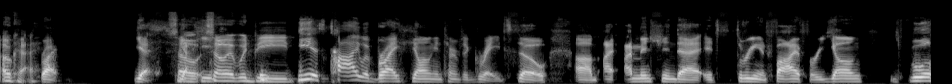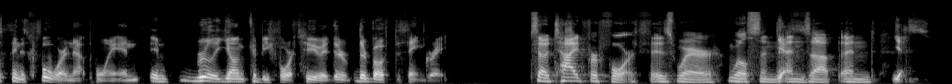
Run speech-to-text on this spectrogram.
Okay. Right. Yes. So yeah, he, so it would be he, he, is tied with Bryce Young in terms of grades. So um, I, I mentioned that it's three and five for Young. Wilson is four in that point, and and really Young could be four too. They're they're both the same grade. So tied for fourth is where Wilson yes. ends up, and yes,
